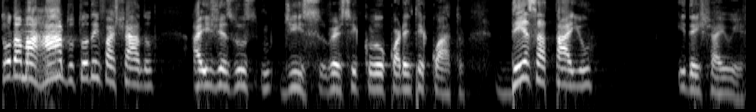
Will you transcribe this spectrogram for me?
todo amarrado, todo enfaixado. Aí Jesus diz, versículo 44, desatai-o e deixai-o ir.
